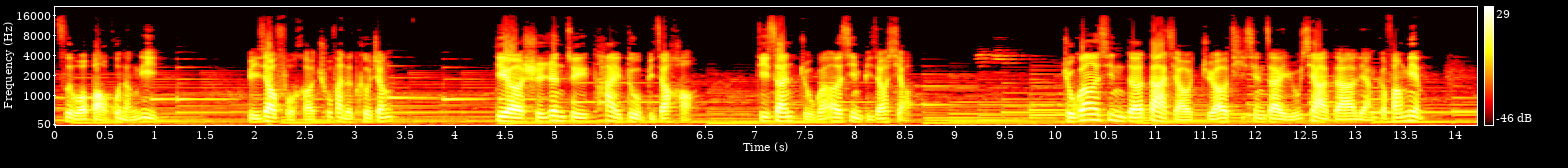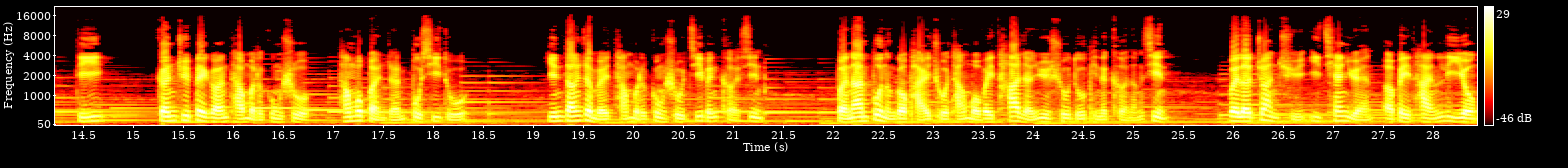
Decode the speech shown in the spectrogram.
自我保护能力，比较符合初犯的特征。第二是认罪态度比较好。第三，主观恶性比较小。主观恶性的大小主要体现在如下的两个方面：第一，根据被告人唐某的供述，唐某本人不吸毒，应当认为唐某的供述基本可信。本案不能够排除唐某为他人运输毒品的可能性。为了赚取一千元而被他人利用，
